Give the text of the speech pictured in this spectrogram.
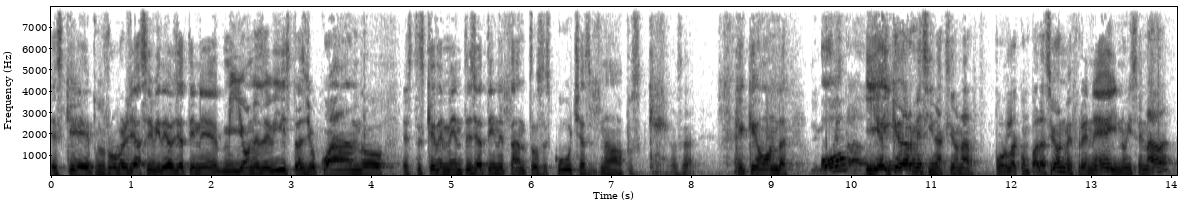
es que pues Robert ya hace videos, ya tiene millones de vistas, yo cuando, este es que Dementes ya tiene tantos escuchas. No, pues qué, o sea, ¿qué, qué onda? O, y ahí quedarme sin accionar. Por la comparación me frené y no hice nada.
